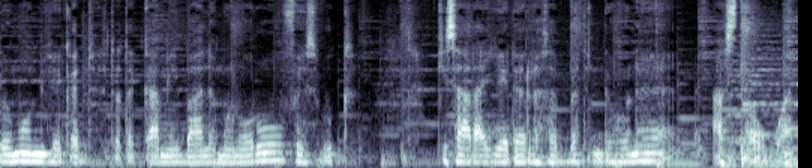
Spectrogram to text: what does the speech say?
ደግሞ የሚፈቅድ ተጠቃሚ ባለመኖሩ ፌስቡክ ኪሳራ እየደረሰበት እንደሆነ አስታውቋል።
